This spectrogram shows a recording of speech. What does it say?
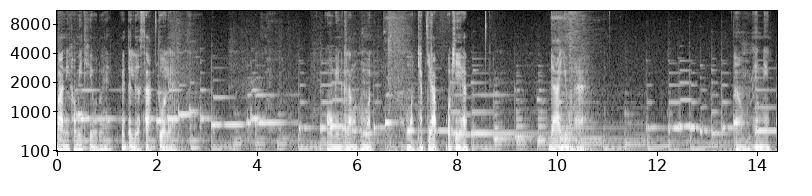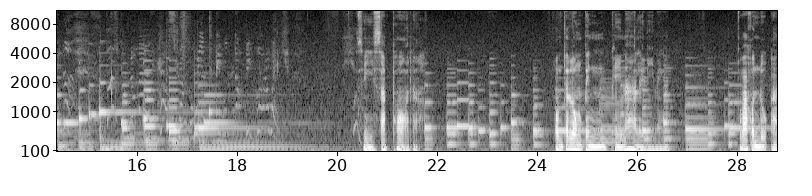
บ้านนี้เขามีทิวด้วยนะเฮ้ยแต่เหลือสามตัวเลยนะโอเมนกำลังหวด หวดยับยับโอเคครับ ได้อยู่นะอืมเอ็นน็ตสี่ซับพอร์ตเหรอ ผมจะลงเป็นเพน่าเลยดีไหมครับ เพราะว่าคนดูอ่า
